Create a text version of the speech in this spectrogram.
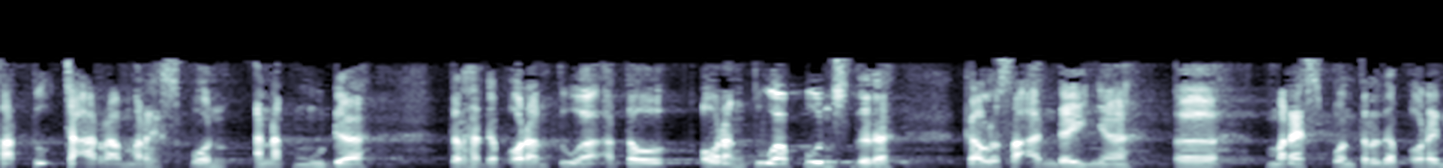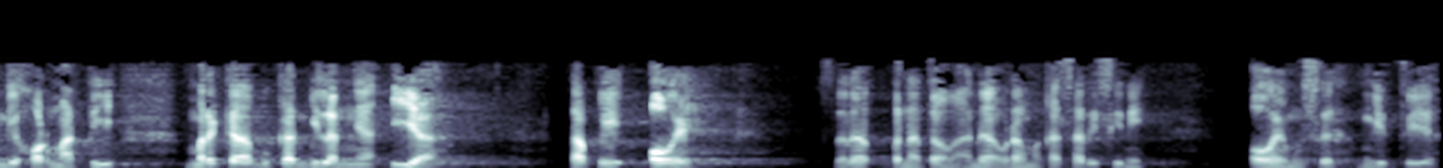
satu cara merespon anak muda terhadap orang tua atau orang tua pun saudara kalau seandainya eh, merespon terhadap orang yang dihormati mereka bukan bilangnya iya tapi oe saudara pernah tahu nggak ada orang Makassar di sini oe musuh begitu ya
